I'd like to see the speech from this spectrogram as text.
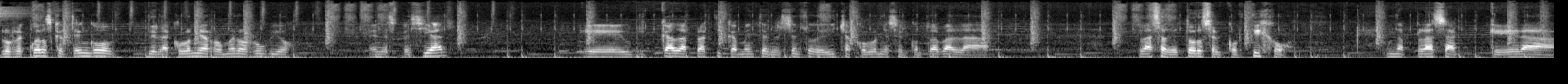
los recuerdos que tengo de la colonia Romero Rubio, en especial eh, ubicada prácticamente en el centro de dicha colonia, se encontraba la Plaza de Toros El Cortijo, una plaza que era,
